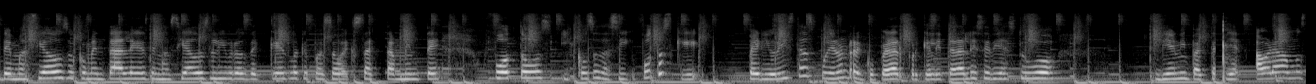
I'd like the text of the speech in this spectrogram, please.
demasiados documentales, demasiados libros de qué es lo que pasó exactamente, fotos y cosas así, fotos que periodistas pudieron recuperar, porque literal ese día estuvo bien impactante. Bien, ahora vamos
